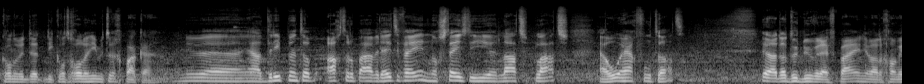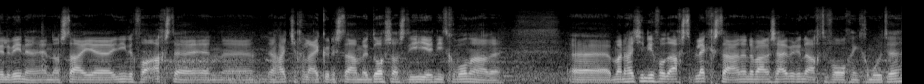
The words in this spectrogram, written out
konden we die controle niet meer terugpakken. Nu ja, drie punten achter op AWD-TV, nog steeds die laatste plaats. Ja, hoe erg voelt dat? Ja, dat doet nu wel even pijn. We hadden gewoon willen winnen. En dan sta je in ieder geval achtste. En uh, had je gelijk kunnen staan met Dossas die niet gewonnen hadden. Uh, maar dan had je in ieder geval de achtste plek gestaan. En dan waren zij weer in de achtervolging gemoeten.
